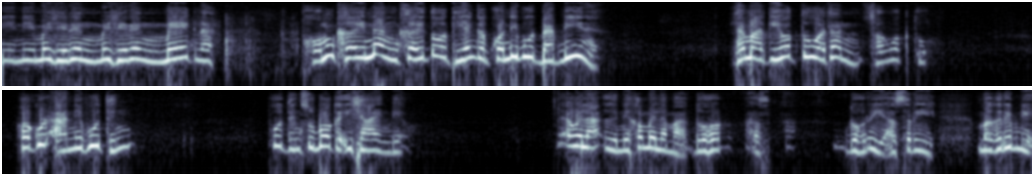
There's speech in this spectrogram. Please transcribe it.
นี่นี่ไม่ใช่เรื่อง ไม่ใช่เรื่องเมกนะ ผมเคยนั่งเคยโต้เถียงกับคนที่พูดแบบนี้เนี่ยละหมาดกี่วัคตูท่านสองวัคตูพอกุรอ่านนี่พูดถึง พูดถึงซูโบกับอิชาอย่างเดียวเวลาอื่นนี่เขาไม่ละหมาดดูฮ์ดูฮรีอัสรีมักริบนี่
